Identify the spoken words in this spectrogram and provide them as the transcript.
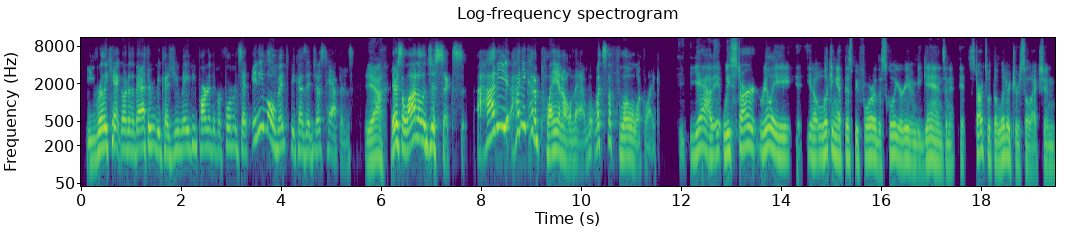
you really can't go to the bathroom because you may be part of the performance at any moment because it just happens. Yeah. There's a lot of logistics. How do you how do you kind of plan all that? What's the flow look like? Yeah, it, we start really, you know, looking at this before the school year even begins, and it, it starts with the literature selection.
